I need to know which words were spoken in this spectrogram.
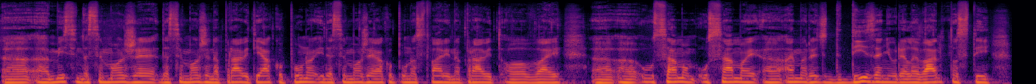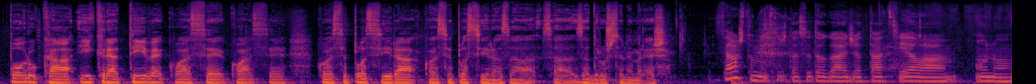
uh, uh, mislim da se, može, da se može napraviti jako puno i da se može jako puno stvari napraviti ovaj, uh, u, samom, u samoj, ajmo reći, dizanju relevantnosti poruka i kreative koja se, koja se, koja se plasira, koja se plasira za, za, za društvene mreže. Zašto misliš da se događa ta cijela ono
